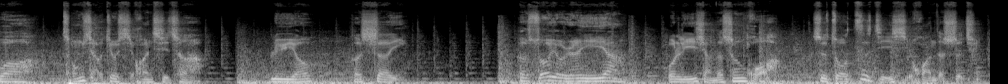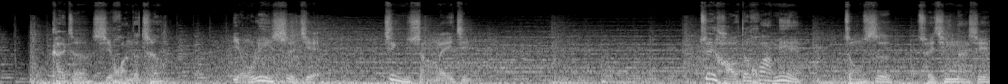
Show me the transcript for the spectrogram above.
我从小就喜欢汽车、旅游和摄影，和所有人一样，我理想的生活是做自己喜欢的事情，开着喜欢的车，游历世界，欣赏美景。最好的画面总是垂青那些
